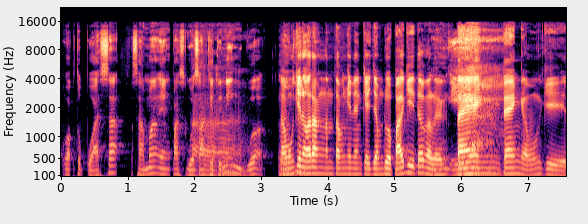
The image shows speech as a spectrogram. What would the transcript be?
waktu puasa sama yang pas gua sakit ini gua nggak mungkin orang ngentongin yang kayak jam 2 pagi tau kalau yang Iya. teng teng nggak mungkin.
